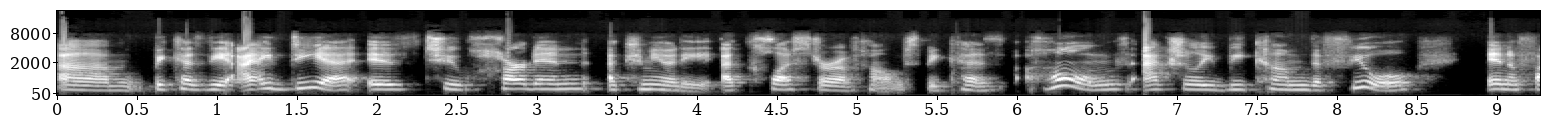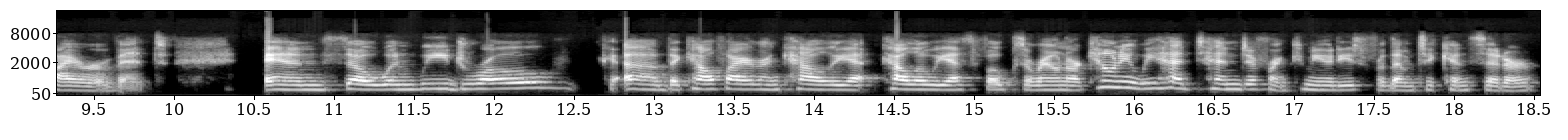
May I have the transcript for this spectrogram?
Um, because the idea is to harden a community, a cluster of homes, because homes actually become the fuel in a fire event. And so when we drove uh, the Cal Fire and Cal, Cal OES folks around our county, we had 10 different communities for them to consider.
